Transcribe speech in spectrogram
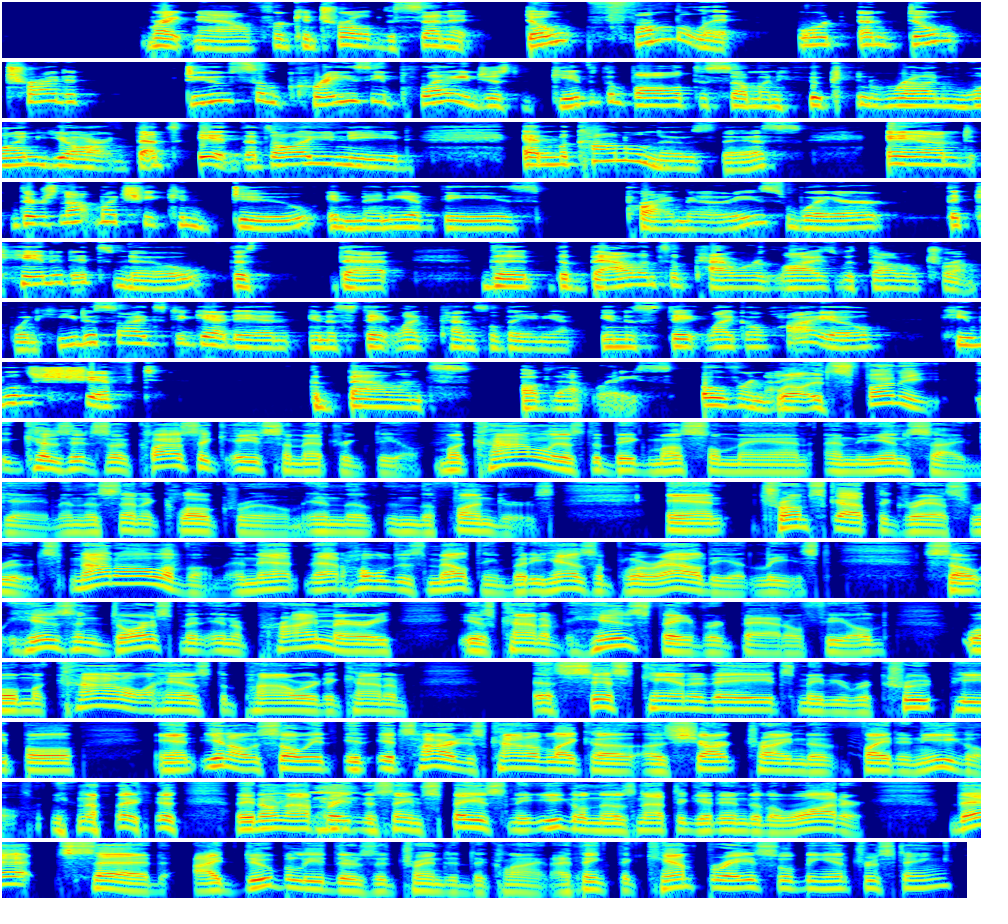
right now for control of the Senate. Don't fumble it or and don't try to do some crazy play. Just give the ball to someone who can run one yard. That's it. That's all you need. And McConnell knows this. And there's not much he can do in many of these primaries where the candidates know the, that the the balance of power lies with Donald Trump. When he decides to get in in a state like Pennsylvania, in a state like Ohio, he will shift the balance of that race overnight. Well, it's funny because it's a classic asymmetric deal. McConnell is the big muscle man and the inside game in the Senate cloakroom, in the in the funders, and Trump's got the grassroots. Not all of them, and that that hold is melting, but he has a plurality at least. So his endorsement in a primary is kind of his favorite battlefield. Well, McConnell has the power to kind of assist candidates, maybe recruit people and you know so it, it, it's hard. It's kind of like a, a, shark trying to fight an eagle you know just, they don't operate in the same space and the eagle knows not to get into the water. That said i do believe there's a trend to decline. I think the kemp race will be interesting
